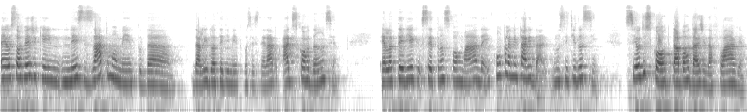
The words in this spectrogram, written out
É, eu só vejo que nesse exato momento da, dali do atendimento terápico, a discordância ela teria que ser transformada em complementaridade, no sentido assim: se eu discordo da abordagem da Flávia,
